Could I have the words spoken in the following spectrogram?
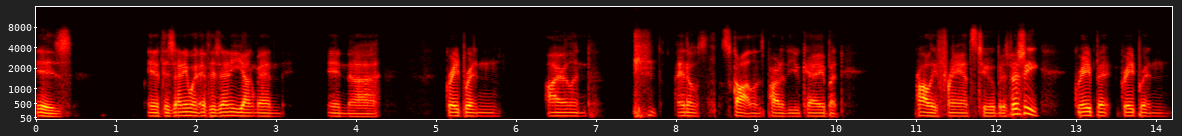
is, if there's anyone, if there's any young men in uh, Great Britain, Ireland, I know Scotland's part of the UK, but probably France too, but especially Great Brit- Great Britain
